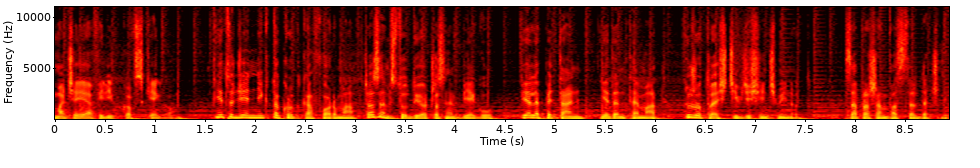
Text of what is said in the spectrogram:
Macieja Filipkowskiego. Niecodziennik to krótka forma, czasem w studio, czasem w biegu. Wiele pytań, jeden temat, dużo treści w 10 minut. Zapraszam Was serdecznie.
